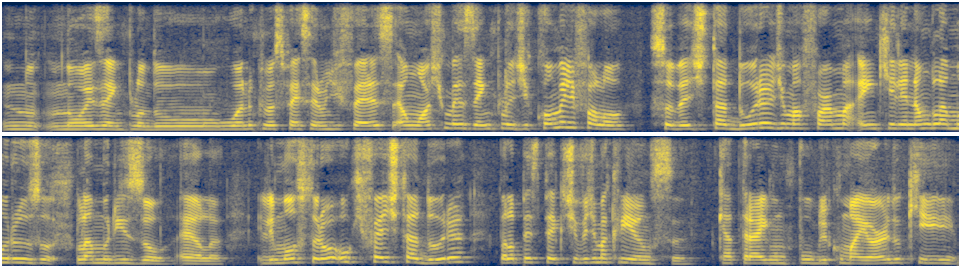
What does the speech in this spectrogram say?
no, no, exemplo do o ano que meus pais saíram de férias, é um ótimo exemplo de como ele falou sobre a ditadura de uma forma em que ele não glamourizou, glamourizou ela. Ele mostrou o que foi a ditadura pela perspectiva de uma criança, que atrai um público maior do que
